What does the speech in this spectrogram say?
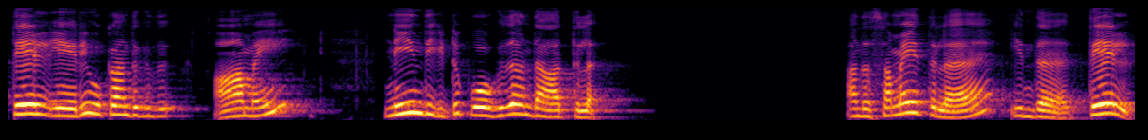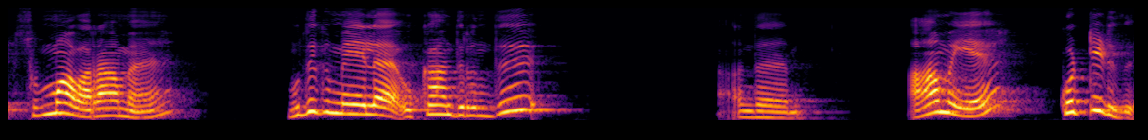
தேல் ஏறி உட்காந்துக்குது ஆமை நீந்திக்கிட்டு போகுது அந்த ஆற்றுல அந்த சமயத்தில் இந்த தேள் சும்மா வராமல் முதுகு மேலே உட்கார்ந்துருந்து அந்த ஆமையை கொட்டிடுது.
